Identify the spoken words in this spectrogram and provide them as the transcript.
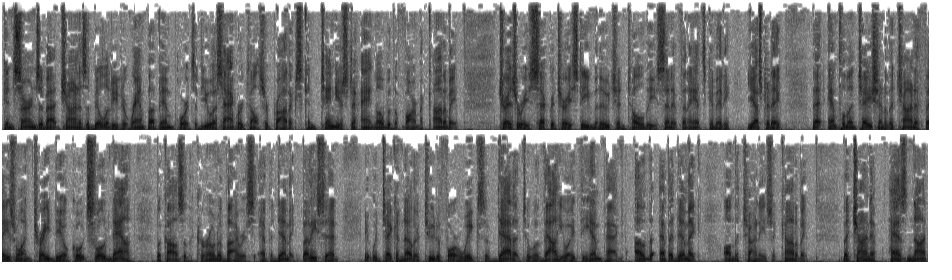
Concerns about China's ability to ramp up imports of U.S. agriculture products continues to hang over the farm economy. Treasury Secretary Steve Mnuchin told the Senate Finance Committee yesterday that implementation of the China Phase 1 trade deal, quote, slowed down because of the coronavirus epidemic. But he said it would take another two to four weeks of data to evaluate the impact of the epidemic on the Chinese economy. But China has not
